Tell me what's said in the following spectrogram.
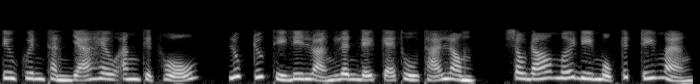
tiêu khuyên thành giả heo ăn thịt hổ, lúc trước thì đi loạn lên để kẻ thù thả lòng, sau đó mới đi một kích trí mạng,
